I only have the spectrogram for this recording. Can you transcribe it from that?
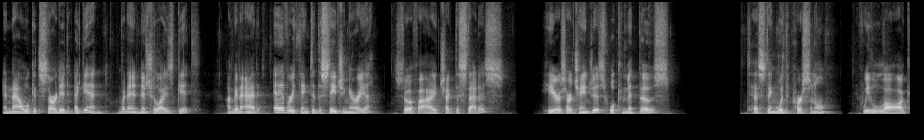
and now we'll get started again. I'm going to initialize Git. I'm going to add everything to the staging area. So if I check the status, here's our changes. We'll commit those. Testing with personal. We log,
